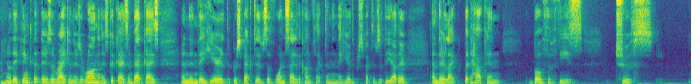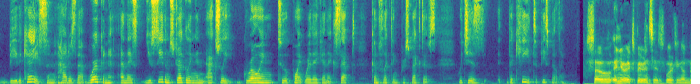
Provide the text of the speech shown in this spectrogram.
You know, they think that there's a right and there's a wrong, and there's good guys and bad guys, and then they hear the perspectives of one side of the conflict, and then they hear the perspectives of the other, and they're like, "But how can both of these truths be the case and how does that work? And and they you see them struggling and actually growing to a point where they can accept conflicting perspectives which is the key to peace building. So in your experiences working on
